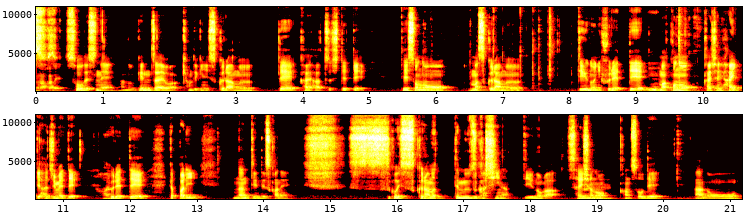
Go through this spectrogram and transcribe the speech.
の中で。そうですね。あの、現在は基本的にスクラムで開発してて、で、その、まあ、スクラムっていうのに触れて、うん。まあ、この会社に入って初めては触れて、やっぱり、なんて言うんですかね、すごいスクラムって難しいなっていうのが最初の感想で、あの、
